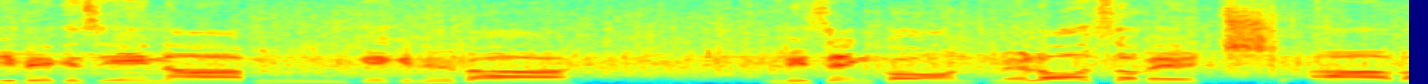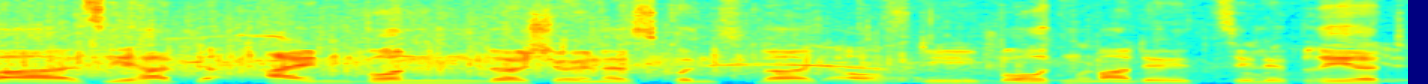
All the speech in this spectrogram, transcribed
die wir gesehen haben, gegenüber Lysenko und Milosevic. Aber sie hat ein wunderschönes Kunstwerk auf die Bodenmatte zelebriert.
